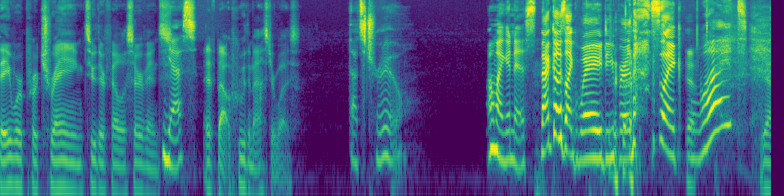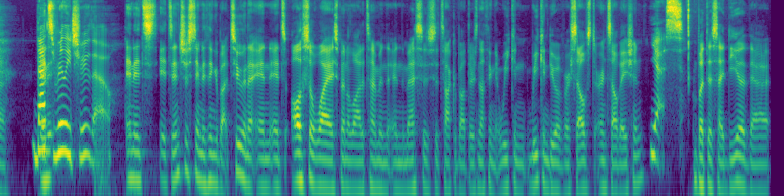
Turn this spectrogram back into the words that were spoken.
they were portraying to their fellow servants Yes, about who the master was. that's true. Oh my goodness. That goes like way deeper. That's like, Yeah. what? Yeah. That's really true though. And it's it's interesting to think about too and and it's also why I spend a lot of time in the, in the message to talk about there's nothing that we can we can do of ourselves to earn salvation Yes. but this idea that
